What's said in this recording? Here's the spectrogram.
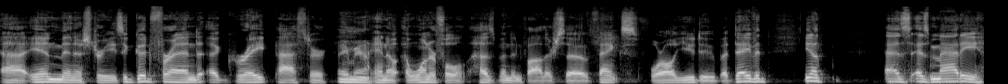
uh, in ministry. He's a good friend, a great pastor, Amen. and a, a wonderful husband and father. So thanks for all you do. But David, you know, as as Maddie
